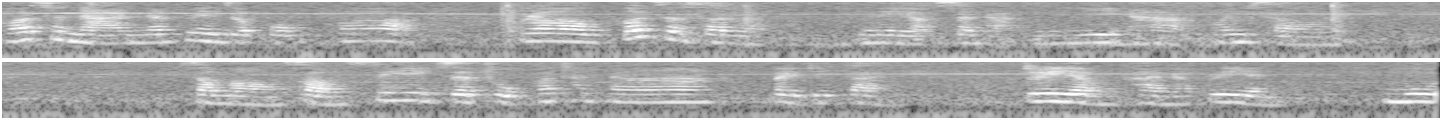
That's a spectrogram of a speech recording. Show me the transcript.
เพราะฉะนั้นนักเรียนจะพบว่า เราก็จะสลับในลักษณะนี้หากไม่ซ้อนสมองสองซีกจะถูกพัฒนาไปด้วยกัน เตรียมค่ะนักเรียน หมุ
